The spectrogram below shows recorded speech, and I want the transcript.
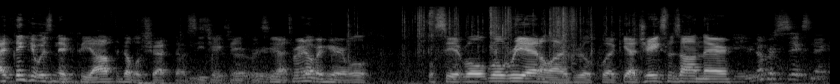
I think it was Nick P. I'll have to double check though. CJ It's right Capers. Yeah, it's right over here. We'll we'll see it. We'll we'll reanalyze real quick. Yeah, Jace was on there. Yeah, you're number six, Nick.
